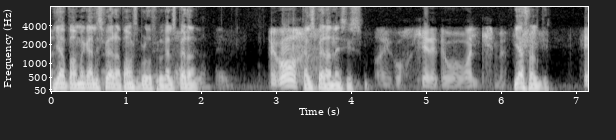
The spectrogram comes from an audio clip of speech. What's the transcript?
Για πάμε, καλησπέρα. Πάμε στον πρώτο φίλο. Καλησπέρα. Εγώ. Καλησπέρα, ναι, εσείς. Εγώ. Χαίρετε, ο Άλκης είμαι. Γεια σου, Άλκη. Ε,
